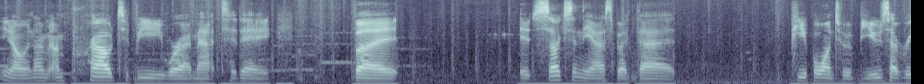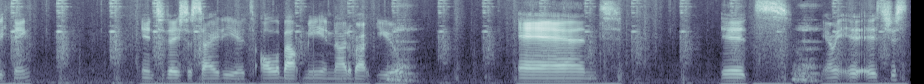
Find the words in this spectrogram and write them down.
you know, and I'm, I'm proud to be where I'm at today. But it sucks in the aspect that people want to abuse everything. In today's society, it's all about me and not about you. And it's, I mean, it, it's just,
